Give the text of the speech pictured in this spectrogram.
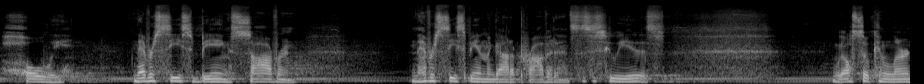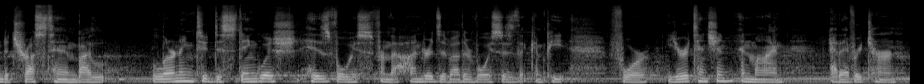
holy, never cease being sovereign, never cease being the God of providence. This is who He is. We also can learn to trust Him by learning to distinguish His voice from the hundreds of other voices that compete for your attention and mine at every turn.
